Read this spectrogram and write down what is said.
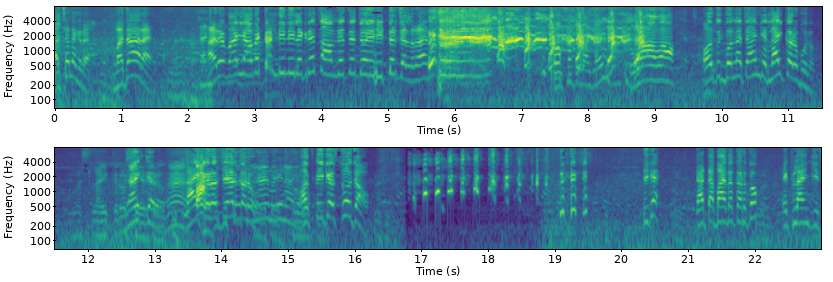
अच्छा लग रहा है। मज़ा आ रहा है? अरे भाई यहाँ पे ठंडी नहीं लग रही है सामने से जो हीटर चल रहा है वाह वाह। और कुछ बोलना चाहेंगे? लाइक करो बोलो। लाइक करो लाइक करो लाइक करो शेयर करो। और पी के सो जाओ। ठीक है? टाटा बाय बाय करो तो। एक फ्लाइंग किस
